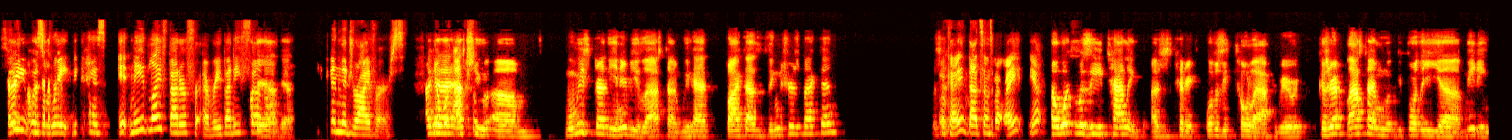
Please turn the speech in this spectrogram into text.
Street was great because it made life better for everybody, Phil, oh, yeah, yeah. and the drivers. I gotta ask actually... you. Um, when we started the interview last time, we had five thousand signatures back then. Okay, that sounds about right. Yeah. So what was the tally? I was just kidding. What was the total after we were? Because last time before the uh, meeting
